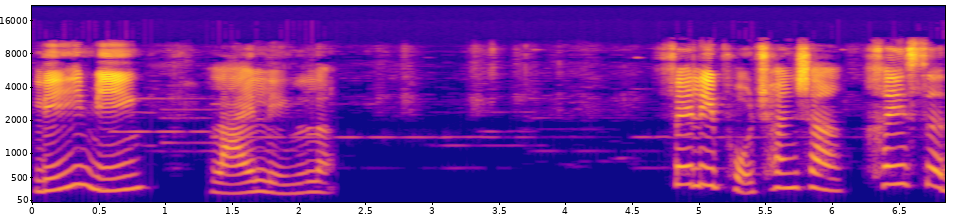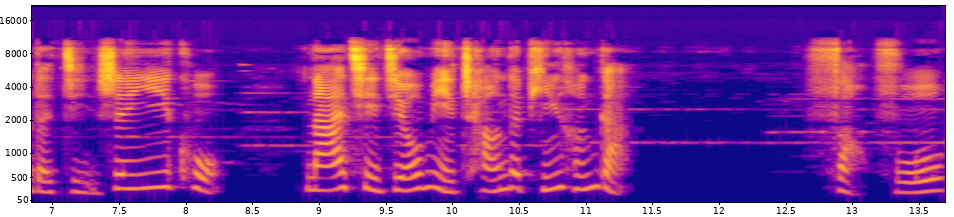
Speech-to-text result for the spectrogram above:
黎明来临了。菲利普穿上黑色的紧身衣裤，拿起九米长的平衡杆，仿佛……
